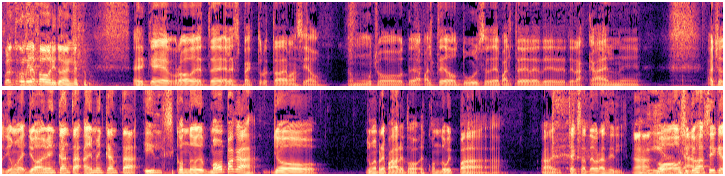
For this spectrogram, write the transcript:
¿Cuál es tu comida favorita, Ernesto? Es que, bro, este, el espectro está demasiado. Son muchos, de la parte de los dulces, de la parte de, de- de las carnes. Hacho, yo, me- yo a mí me encanta, a mí me encanta ir, si cuando vamos para acá, yo, yo me preparo y todo. Es cuando voy para Texas de Brasil. Ajá. O, o sitios así que,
